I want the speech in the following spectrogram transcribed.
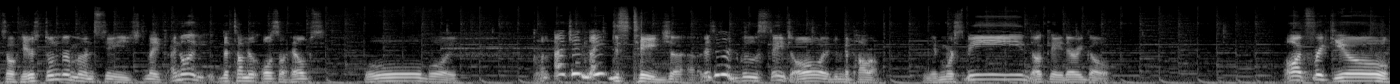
So here's Tundraman stage. Like, I know the thumbnail also helps. Oh boy. I actually like this stage. Uh, this is a good stage. Oh, give me the power up. Need more speed. Okay, there we go. Oh, freak you!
